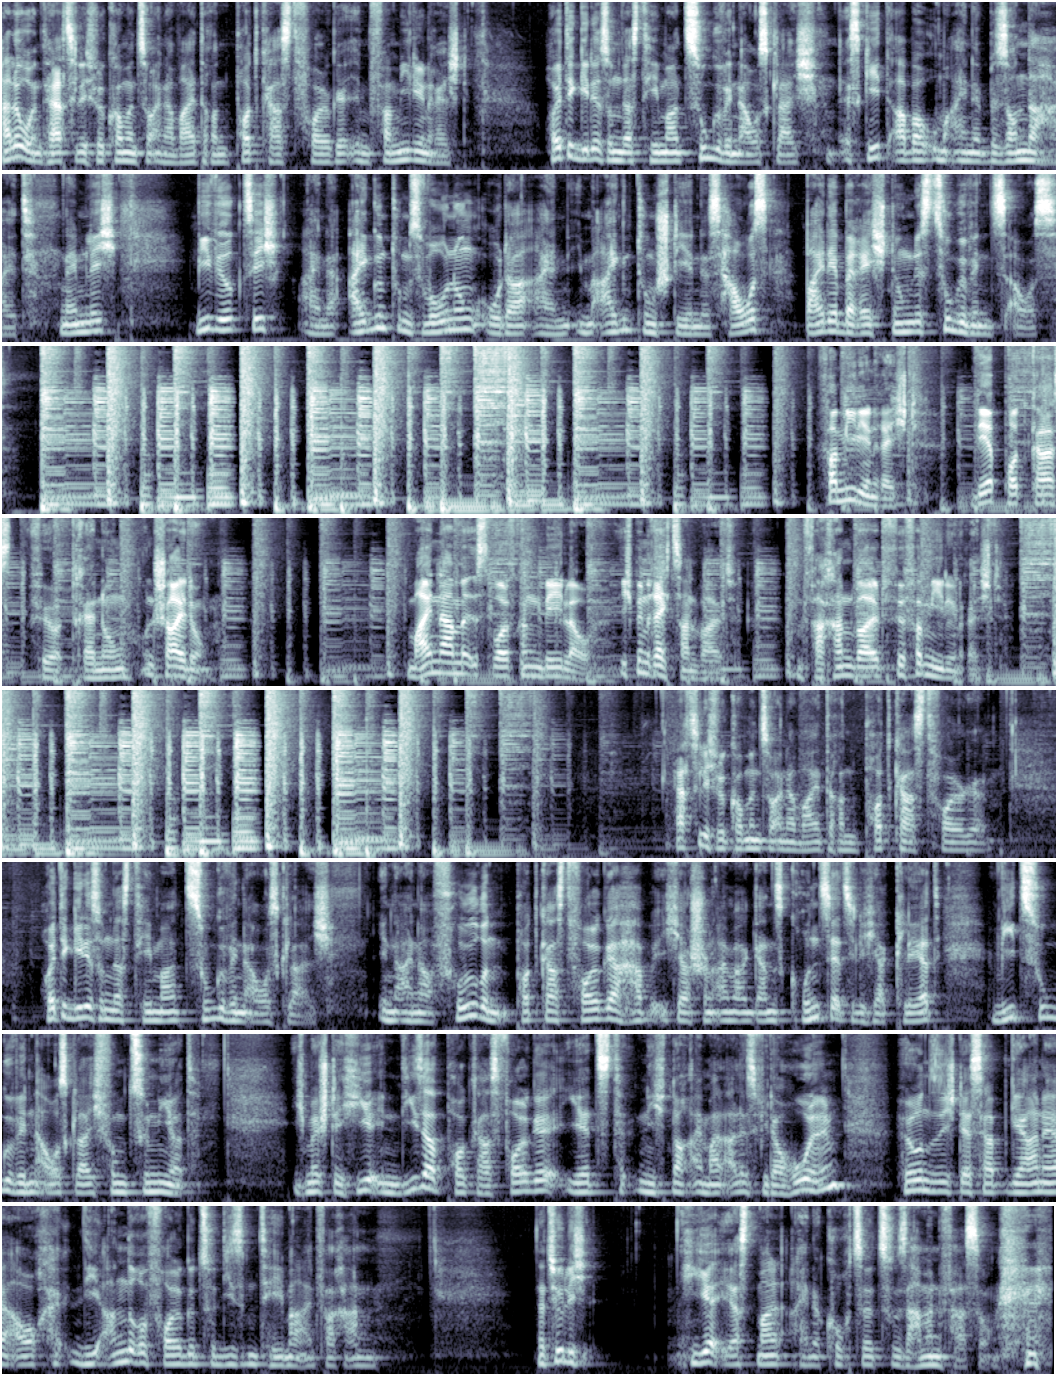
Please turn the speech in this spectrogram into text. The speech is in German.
Hallo und herzlich willkommen zu einer weiteren Podcast-Folge im Familienrecht. Heute geht es um das Thema Zugewinnausgleich. Es geht aber um eine Besonderheit, nämlich wie wirkt sich eine Eigentumswohnung oder ein im Eigentum stehendes Haus bei der Berechnung des Zugewinns aus? Familienrecht, der Podcast für Trennung und Scheidung. Mein Name ist Wolfgang Behlau. Ich bin Rechtsanwalt Fachanwalt für Familienrecht. Herzlich willkommen zu einer weiteren Podcast-Folge. Heute geht es um das Thema Zugewinnausgleich. In einer früheren Podcast-Folge habe ich ja schon einmal ganz grundsätzlich erklärt, wie Zugewinnausgleich funktioniert. Ich möchte hier in dieser Podcast-Folge jetzt nicht noch einmal alles wiederholen. Hören Sie sich deshalb gerne auch die andere Folge zu diesem Thema einfach an. Natürlich hier erstmal eine kurze Zusammenfassung.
